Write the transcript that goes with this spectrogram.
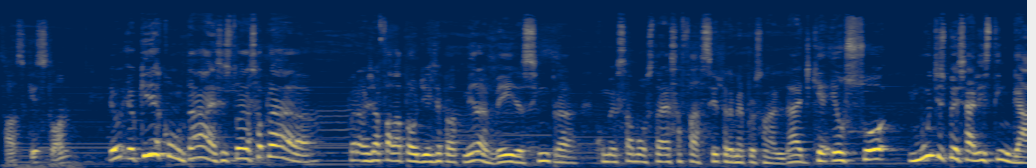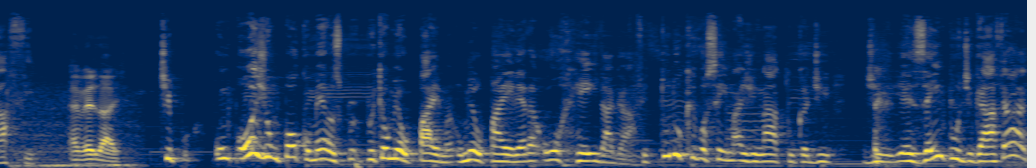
faça questão. eu, eu queria contar essa história só pra, pra já falar pra audiência pela primeira vez, assim, pra começar a mostrar essa faceta da minha personalidade, que é eu sou muito especialista em gafe. É verdade. Tipo, um- hoje um pouco menos, por- porque o meu pai, mano, o meu pai, ele era o rei da gafe. Tudo que você imaginar, Tuca, de, de exemplo de gafe, ah,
